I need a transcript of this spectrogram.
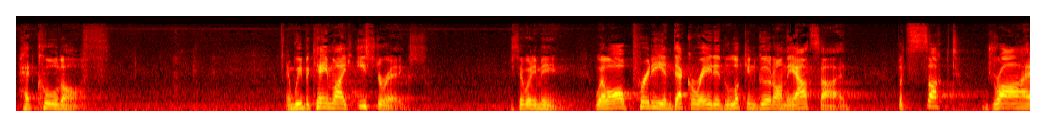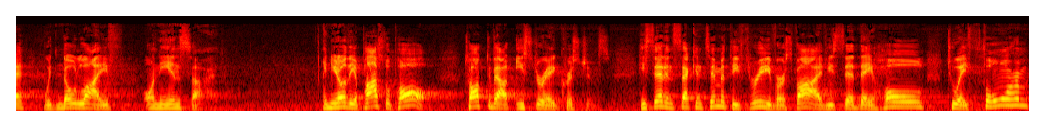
had cooled off. And we became like Easter eggs. You say, what do you mean? Well, all pretty and decorated looking good on the outside, but sucked dry with no life on the inside. And you know, the Apostle Paul talked about Easter egg Christians. He said in 2 Timothy 3, verse 5, he said, they hold to a form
